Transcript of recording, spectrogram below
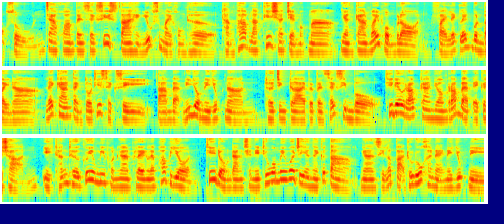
50-60 จากความเป็นเซ็กซี่สตาร์แห่งยุคสมัยของเธอ ทางภาพลักษณ์ที่ชัดเจนมากๆ อย่างการไว้ผมบลอนด์ไฟเล็กๆ บนใบหน้า และการแต่งตัวที่เซ็กซี่ ตามแบบนิยมในยุคนั้น เธอจึงกลายไปเป็นเซ็กซิมโบลที่ได้รับการยอมรับแบบเอกฉันอีกทั้งเธอก็ยังมีผลงานเพลงและภาพยนตร์ ที่โด่งดังชนิดที่ว่าไม่ว่าจะยังไงก็ตาม งานศิลปะทุกๆแขนงในยุคนี้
